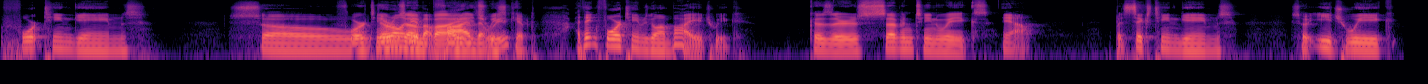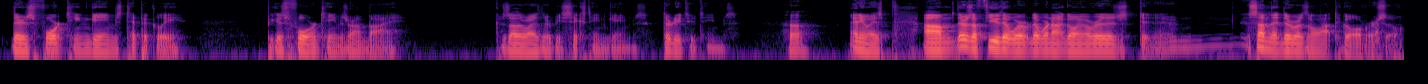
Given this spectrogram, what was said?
14 games. So Four teams only be about five that we skipped. I think four teams go on bye each week. Because there's 17 weeks. Yeah, but 16 games. So each week there's 14 games typically, because four teams are on bye. Because otherwise there'd be 16 games, 32 teams. Huh. Anyways, um, there's a few that we're that we're not going over. There's just, uh, some that there wasn't a lot to go over, so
